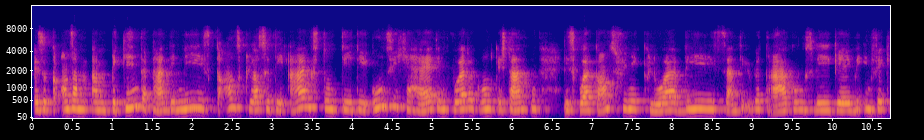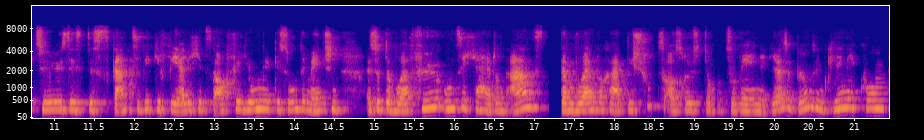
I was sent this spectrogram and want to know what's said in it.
Also ganz am, am Beginn der Pandemie ist ganz klar so die Angst und die, die Unsicherheit im Vordergrund gestanden. Es war ganz viel nicht klar, wie sind die Übertragungswege, wie infektiös ist das Ganze, wie gefährlich jetzt auch für junge, gesunde Menschen. Also da war viel Unsicherheit und Angst dann war einfach auch die Schutzausrüstung zu wenig. Also bei uns im Klinikum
